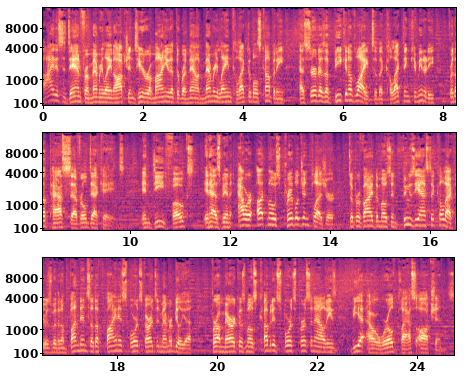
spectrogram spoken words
Hi, this is Dan from Memory Lane Auctions here to remind you that the renowned Memory Lane Collectibles Company has served as a beacon of light to the collecting community for the past several decades. Indeed, folks, it has been our utmost privilege and pleasure to provide the most enthusiastic collectors with an abundance of the finest sports cards and memorabilia for America's most coveted sports personalities via our world class auctions.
